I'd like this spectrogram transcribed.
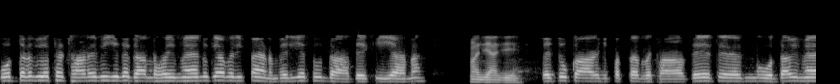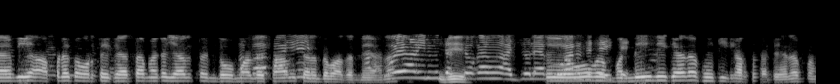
ਉਦੋਂ ਵੀ ਉੱਥੇ ਥਾਣੇ ਵੀ ਜਦੋਂ ਗੱਲ ਹੋਈ ਮੈਂ ਇਹਨੂੰ ਕਿਹਾ ਮੇਰੀ ਭੈਣ ਮੇਰੀ ਹੈ ਤੂੰ ਦੱਸ ਦੇ ਕੀ ਆ ਹਨਾ? ਹਾਂਜੀ ਹਾਂਜੀ। ਤੇ ਤੂੰ ਕਾਗਜ਼ ਪੱਤਰ ਦਿਖਾ ਦੇ ਤੇ ਉਦਾਂ ਵੀ ਮੈਂ ਵੀ ਆਪਣੇ ਤੌਰ ਤੇ ਕਹਿਤਾ ਮੈਂ ਕਿਹਾ ਯਾਰ ਤੈਨੂੰ ਦੋ ਮਰਲੇ ਸਾਹ ਵੀ ਤੈਨੂੰ ਦਵਾ ਦਿੰਦੇ ਆ ਹਨਾ। ਓਏ ਵਾਲੀ ਨੂੰ ਅੱਜ ਤੇ ਉਹ ਨਹੀਂ ਕਹਿੰਦਾ ਫਿਰ ਕੀ ਕਰ ਸਕਦੇ ਹਨਾ ਆਪਾਂ।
